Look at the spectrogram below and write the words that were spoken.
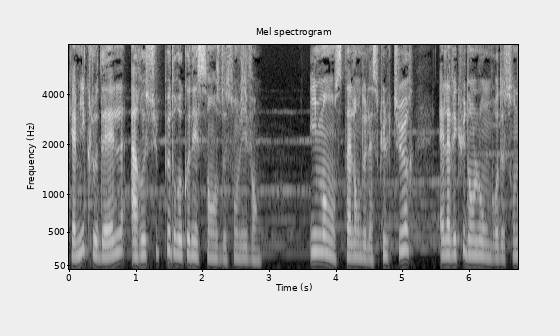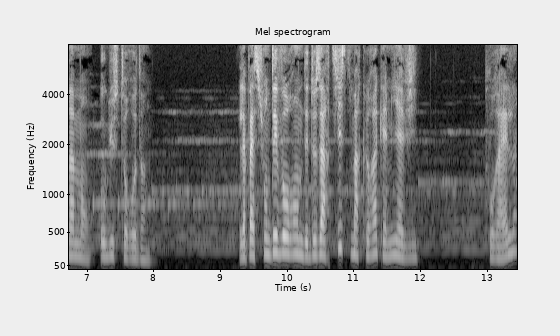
Camille Claudel a reçu peu de reconnaissance de son vivant. Immense talent de la sculpture, elle a vécu dans l'ombre de son amant, Auguste Rodin. La passion dévorante des deux artistes marquera Camille à vie. Pour elle,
